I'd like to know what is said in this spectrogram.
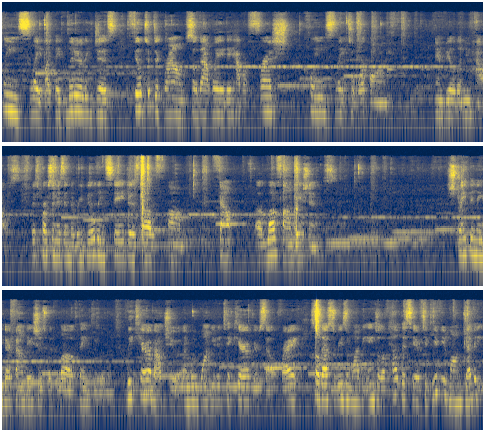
clean slate. Like they literally just filtered the ground so that way they have a fresh, clean slate to work on and build a new house. This person is in the rebuilding stages of um, found, uh, love foundations, strengthening their foundations with love. Thank you. We care about you and we want you to take care of yourself, right? So that's the reason why the angel of health is here to give you longevity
